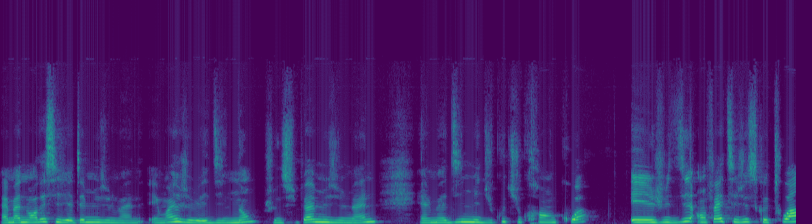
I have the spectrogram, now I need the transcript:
Elle m'a demandé si j'étais musulmane et moi je lui ai dit non, je ne suis pas musulmane. Elle m'a dit mais du coup tu crois en quoi? Et je lui dis, en fait, c'est juste que toi,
